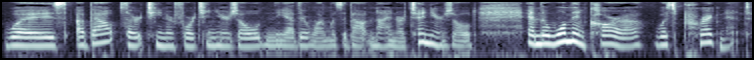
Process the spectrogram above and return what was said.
was about 13 or 14 years old, and the other one was about 9 or 10 years old. And the woman, Kara, was pregnant.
